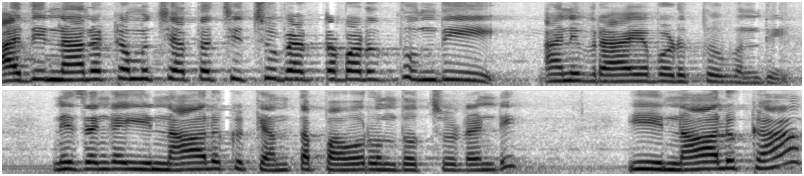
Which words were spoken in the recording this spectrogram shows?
అది నరకము చేత చిచ్చు పెట్టబడుతుంది అని వ్రాయబడుతూ ఉంది. నిజంగా ఈ నాలుకకి ఎంత పవర్ ఉందో చూడండి. ఈ నాలుక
